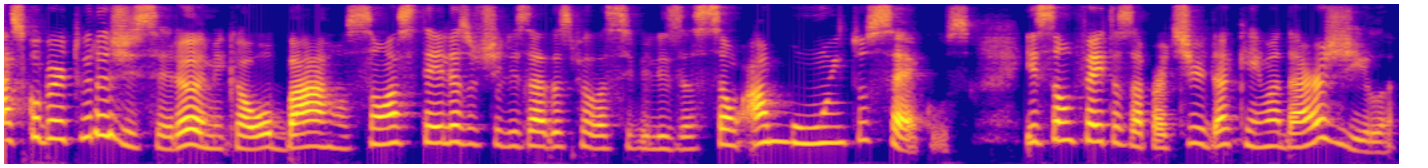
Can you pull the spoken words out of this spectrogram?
As coberturas de cerâmica ou barro são as telhas utilizadas pela civilização há muitos séculos e são feitas a partir da queima da argila.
